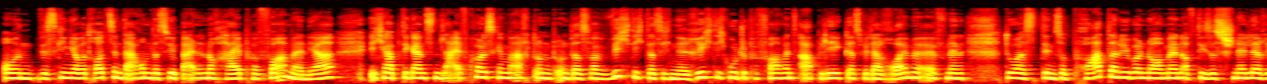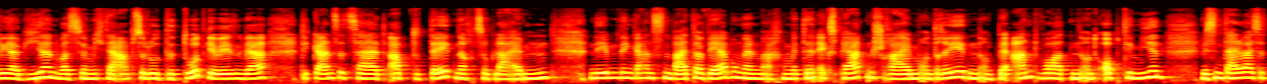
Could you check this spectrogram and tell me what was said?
und es ging aber trotzdem darum, dass wir beide noch high performen, ja. Ich habe die ganzen Live-Calls gemacht und, und das war wichtig, dass ich eine richtig gute Performance ablege, dass wir da Räume öffnen. Du hast den Support dann übernommen auf dieses schnelle Reagieren, was für mich der absolute Tod gewesen wäre, die ganze Zeit up to date noch zu bleiben. Neben den ganzen weiter Werbungen machen, mit den Experten schreiben und reden und beantworten und optimieren. Wir sind teilweise,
